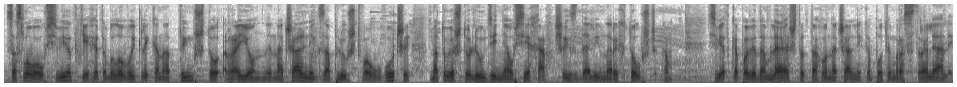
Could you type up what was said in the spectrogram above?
Са словаў сведкі гэта было выклікана тым, што раённы начальнік заплюшчваў вочы на тое, што людзі не ўсе харчы здалі нарыхтоўшчыкам. Сведка паведамляе, што таго начальніка потым расстралялі,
